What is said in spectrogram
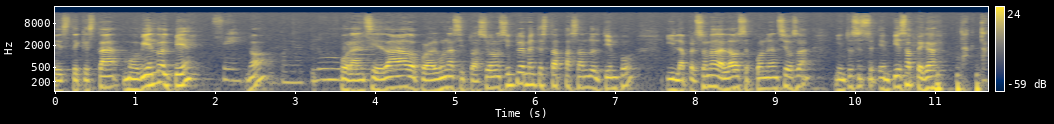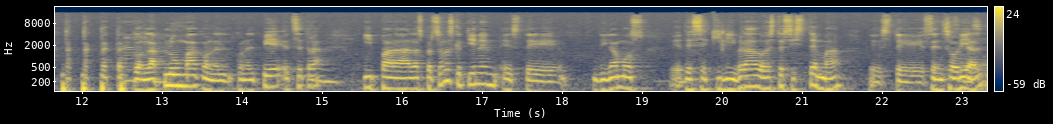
este que está moviendo el pie, ¿no? Por ansiedad o por alguna situación, o simplemente está pasando el tiempo y la persona de al lado se pone ansiosa y entonces empieza a pegar tac, tac, tac, tac, tac, tac, con la ah. pluma, con el, con el pie, etcétera. Y para las personas que tienen, este, digamos, eh, desequilibrado este sistema este, sensorial,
